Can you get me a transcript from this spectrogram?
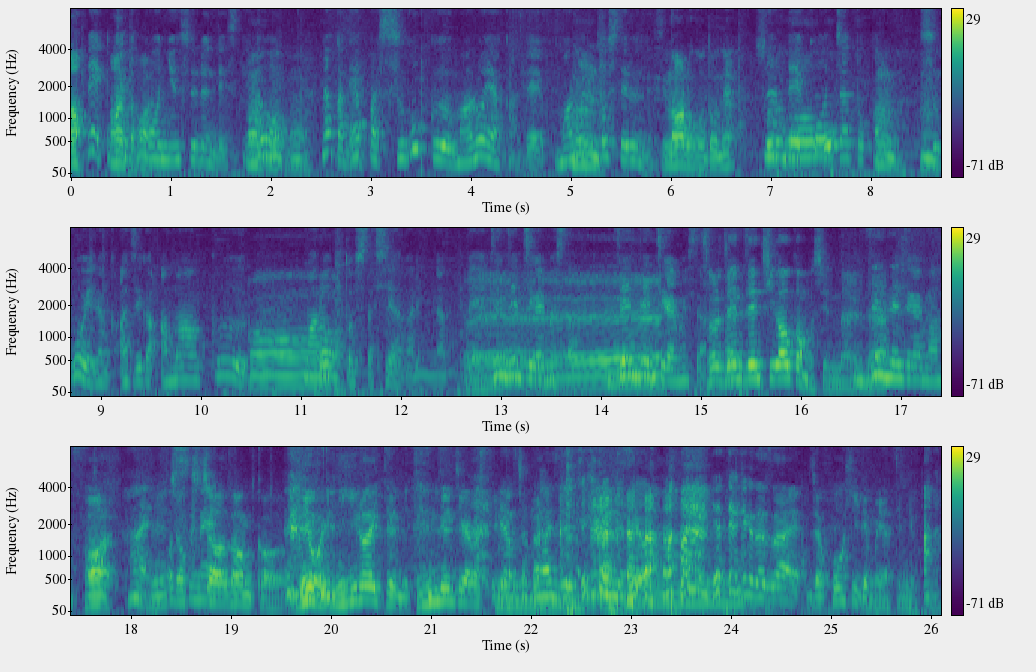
あでちょっと購入するんですけど、うんうんなんかねやっぱすごくまろやかでまろっとしてるんですよ、うん。なるほどね。なんでは紅茶とか、うんうん。すごいなんか味が甘くまろっとした仕上がりになって全然違いました。全然違いました。それ全然違うかもしれないよね。全然違います。はい、はい。めちゃくちゃなんか目を見開いて全然違いますっていや言われちゃったマジで違うんですよ。やってみてください。じゃあコーヒーでもやってみようあ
